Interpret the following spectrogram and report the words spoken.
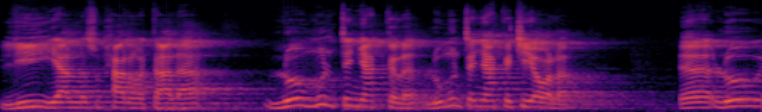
lii yàlla subhaanahu wa taala loo munta ñàkk la lu munta ñàkk ci yow la eh, loo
